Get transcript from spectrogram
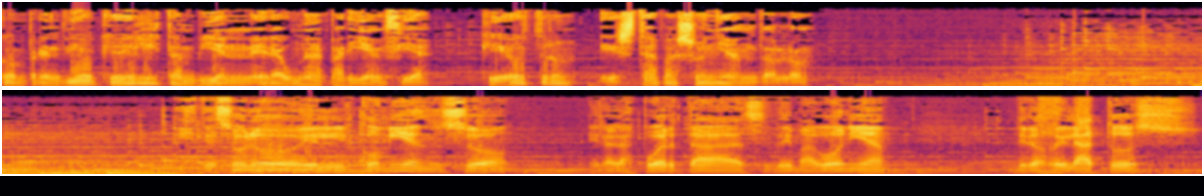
comprendió que él también era una apariencia, que otro estaba soñándolo. Viste solo el comienzo, era las puertas de Magonia, de los relatos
